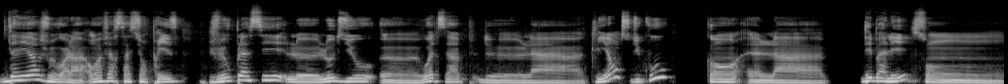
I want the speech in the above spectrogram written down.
D'ailleurs, je voilà, on va faire ça surprise. Je vais vous placer l'audio WhatsApp de la cliente du coup quand elle a déballé son,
